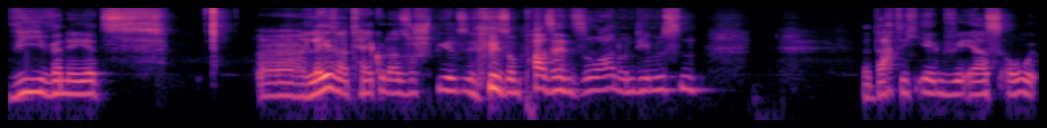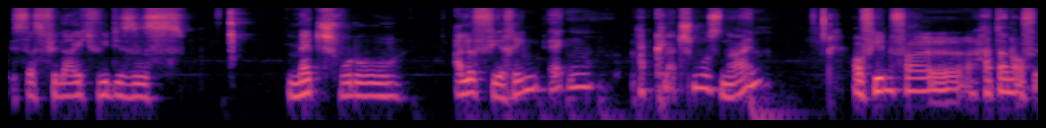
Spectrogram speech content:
wie wenn du jetzt äh, Lasertag oder so spielst, irgendwie so ein paar Sensoren und die müssen. Da dachte ich irgendwie erst, oh, ist das vielleicht wie dieses Match, wo du alle vier Ringecken abklatschen musst? Nein. Auf jeden Fall hat dann auf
